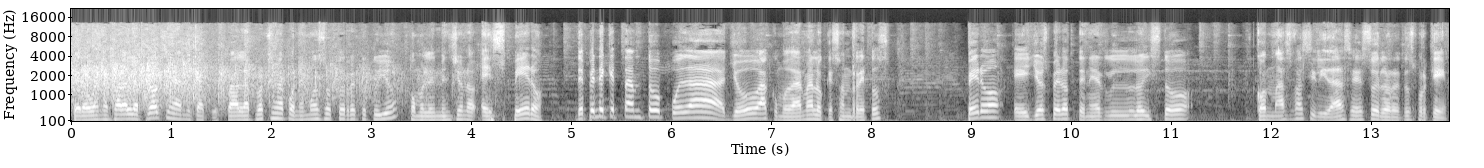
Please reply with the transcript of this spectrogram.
Pero bueno, para la próxima, mi Cactus, para la próxima ponemos otro reto tuyo. Como les menciono, espero. Depende qué tanto pueda yo acomodarme a lo que son retos. Pero eh, yo espero tenerlo listo con más facilidad esto de los retos porque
